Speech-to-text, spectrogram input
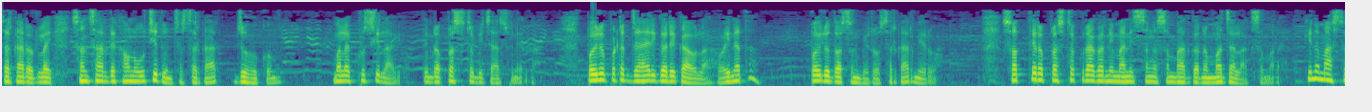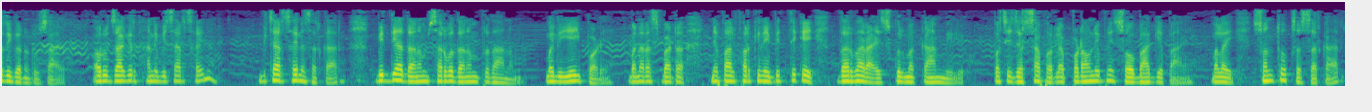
सरकारहरूलाई संसार देखाउनु उचित हुन्छ सरकार जो हुकुम। मलाई खुसी लाग्यो तिम्रा प्रष्ट विचार सुनेर। पहिलोपटक जाहेरी गरेका होला होइन त? पहिलो दर्शन भेट सरकार मेरो। सत्य र प्रष्ट कुरा गर्ने मानिससँग संवाद गर्न मजा लाग्छ मलाई। किन मास्टरी गर्न रुचायो? अरू जागिर खाने विचार छैन? विचार छैन सरकार। विद्याधनम सर्वधनम प्रधानम। मैले यही पढेँ। बनारसबाट नेपाल फर्किने बित्तिकै दरबार हाई स्कुलमा काम मिल्यो। पछि जर्सापहरूलाई पढाउने पनि सौभाग्य पाएँ। मलाई सन्तोष छ सरकार।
